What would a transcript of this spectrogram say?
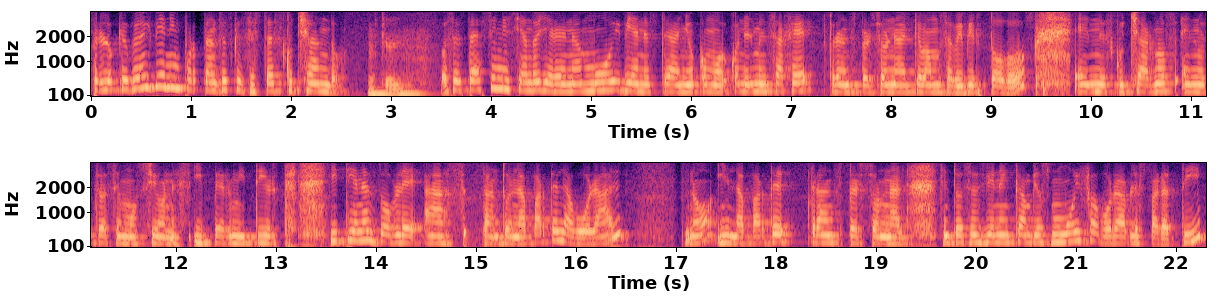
pero lo que veo bien importante es que se está escuchando. Ok. O sea, estás iniciando, Yerena, muy bien este año, como con el mensaje transpersonal que vamos a vivir todos, en escucharnos en nuestras emociones y permitirte. Y tienes doble as, tanto en la parte laboral, ¿no? Y en la parte transpersonal. Entonces vienen cambios muy favorables para ti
